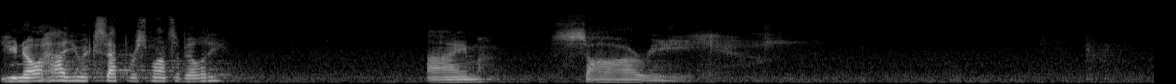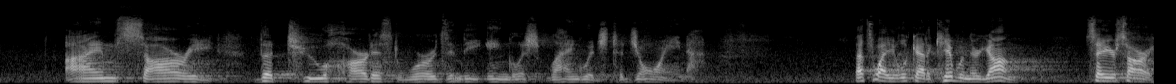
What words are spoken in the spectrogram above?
You know how you accept responsibility? I'm sorry. I'm sorry. The two hardest words in the English language to join. That's why you look at a kid when they're young. Say you're sorry.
